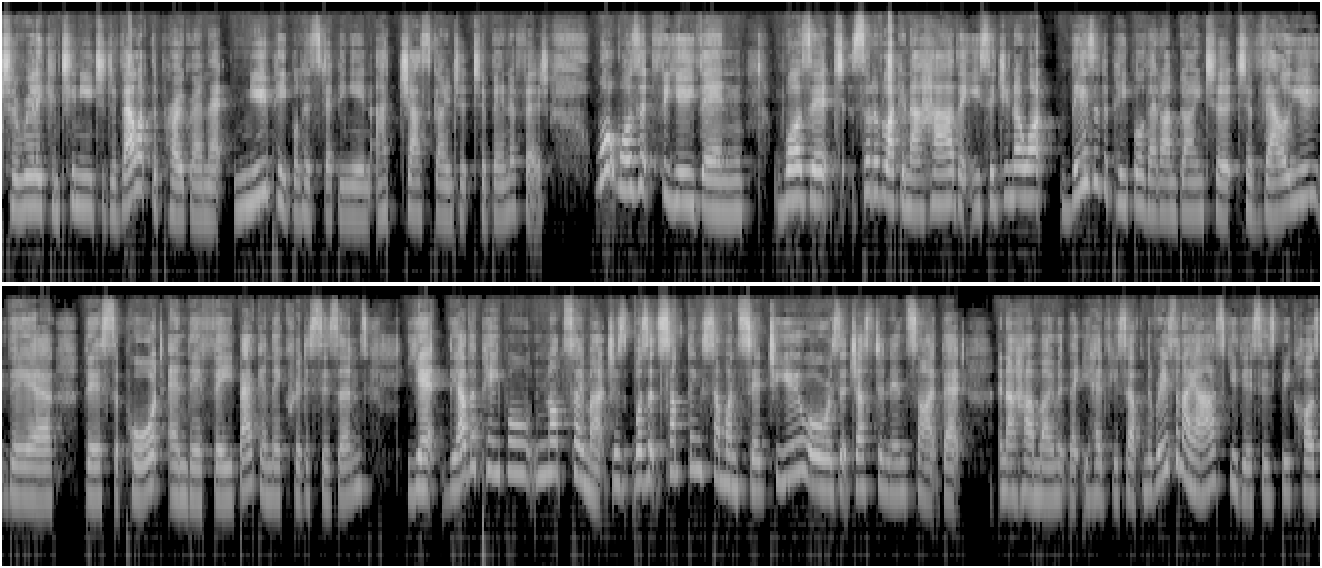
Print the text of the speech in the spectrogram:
to really continue to develop the program that new people who are stepping in are just going to, to benefit. What was it for you then? Was it sort of like an aha that you said, you know what, these are the people that I'm going to, to value their their support and their feedback and their criticisms. Yet the other people, not so much. Is was it something someone said to you, or is it just an insight that an aha moment that you had for yourself? And the reason I ask you this is because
